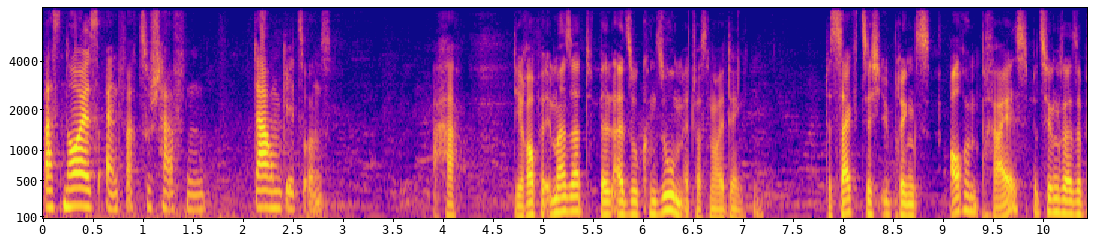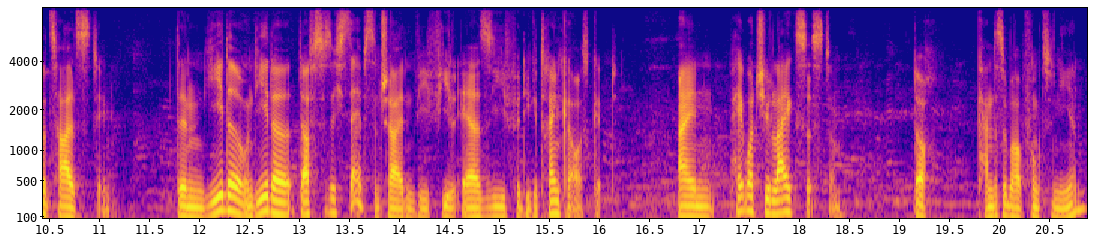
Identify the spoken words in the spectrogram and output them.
was Neues einfach zu schaffen. Darum geht es uns. Aha, die Raupe Immersatt will also Konsum etwas neu denken. Das zeigt sich übrigens auch im Preis- bzw. Bezahlsystem. Denn jede und jeder darf sich selbst entscheiden, wie viel er sie für die Getränke ausgibt. Ein Pay-What-You-Like-System. Doch kann das überhaupt funktionieren?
